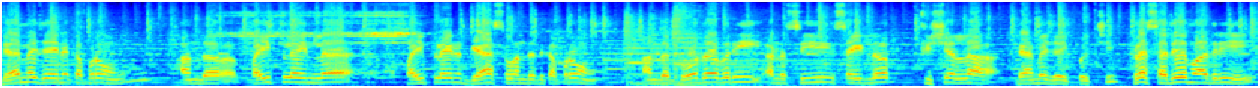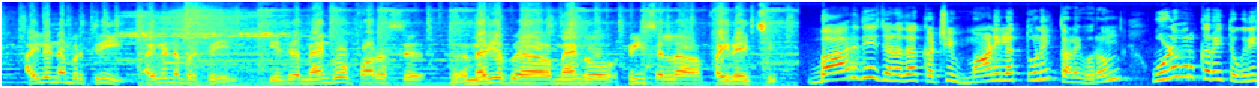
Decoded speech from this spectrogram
டேமேஜ் ஆயினக்கப்புறம் அந்த பைப் லைனில் பைப் லைன் கேஸ் வந்ததுக்கப்புறம் அந்த கோதாவரி அந்த சி சைடில் ஃபிஷ் எல்லாம் டேமேஜ் ஆகி போச்சு. ப்ளஸ் அதே மாதிரி island number three island number three இது மேங்க்ரோவ் ஃபாரஸ்ட் நிறைய மேங்க்ரோவ் ட்ரீஸ் எல்லாம் பயிராயிடுச்சு பாரதிய ஜனதா கட்சி மாநில துணைத் தலைவரும் உழவர்கரை தொகுதி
